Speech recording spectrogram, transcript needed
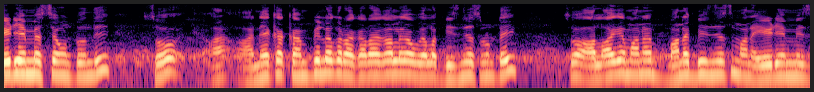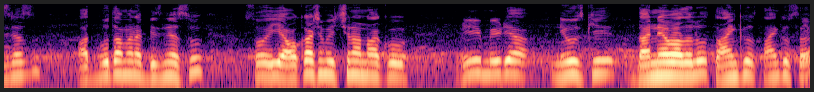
ఏడిఎంఎస్ఏ ఉంటుంది. సో అనేక కంపెనీలకు రకరకాలుగా వాళ్ళ బిజినెస్ ఉంటాయి. సో అలాగే మన మన బిజినెస్ మన ఏడిఎం బిజినెస్ అద్భుతమైన బిజినెస్. సో ఈ అవకాశం ఇచ్చిన నాకు ఈ మీడియా న్యూస్కి ధన్యవాదాలు. Thank you thank you sir.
